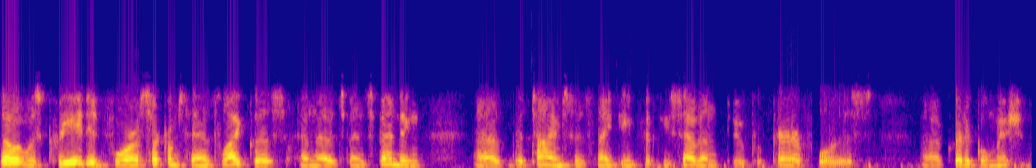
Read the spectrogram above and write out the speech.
though it was created for a circumstance like this, and that it's been spending uh, the time since 1957 to prepare for this uh, critical mission.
